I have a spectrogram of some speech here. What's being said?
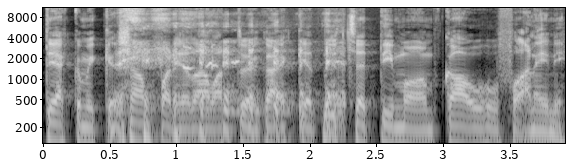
tiedätkö mikä champagne avattu ja kaikki, että nyt se Timo on kauhufani, niin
